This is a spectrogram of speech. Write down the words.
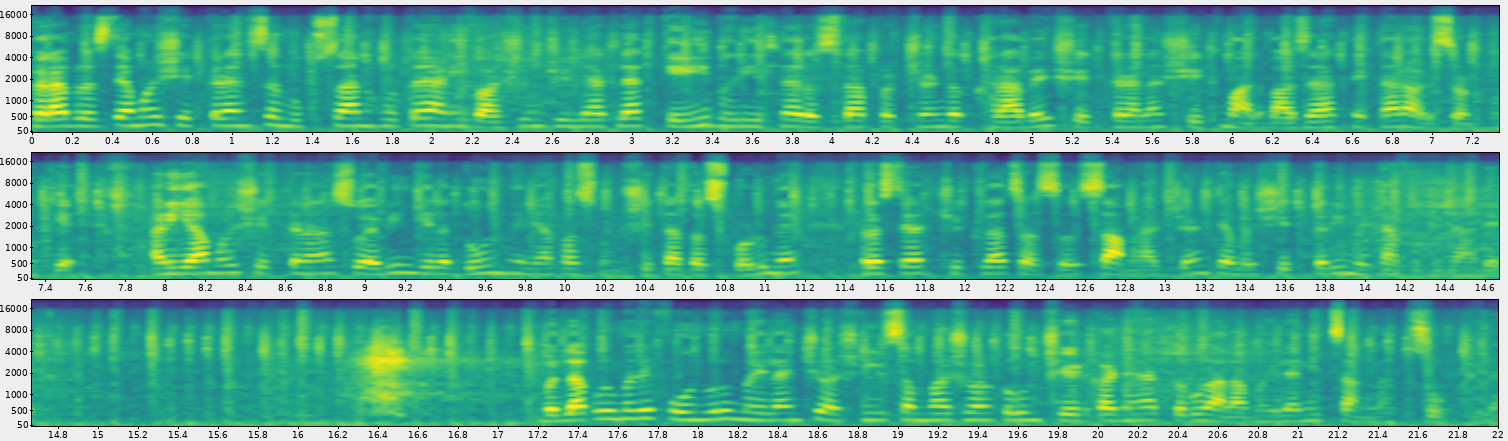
खराब रस्त्यामुळे शेतकऱ्यांचं नुकसान होतं आहे आणि वाशिम जिल्ह्यातल्या केळीभरी इथला रस्ता प्रचंड खराब आहे. शेतकऱ्यांना शेतमाल बाजारात नेताना अडचण होते आणि यामुळे शेतकऱ्यांना सोयाबीन गेल्या दोन महिन्यापासून शेतातच पडू नये. रस्त्यावर चिखलाचं असं साम्राज्य आणि त्यामुळे शेतकरी मेटाकुटीला आलेत बदलापूरमध्ये फोनवरून महिलांची अश्लील संभाषण करून छेड काढणाऱ्या तरुणाला महिलांनी चांगला चोप दिला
